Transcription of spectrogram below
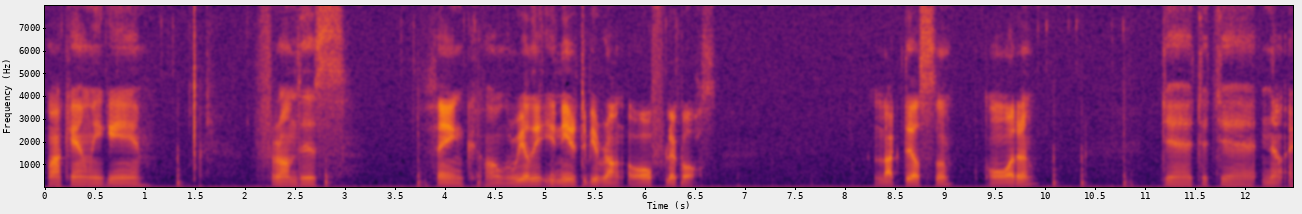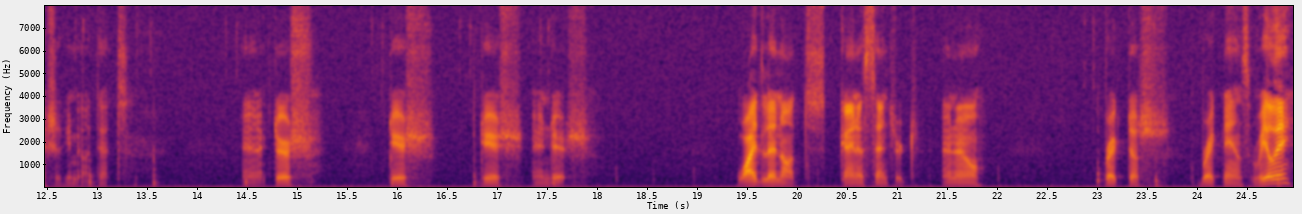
What can we get from this thing? Oh, really? You need it to be wrong. Oh, flick off. Like this, huh? or da, da, da. no, actually, give me like that. And this, this, this, and this. Widely not kind of centered, you know. Break this, break dance. Really?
